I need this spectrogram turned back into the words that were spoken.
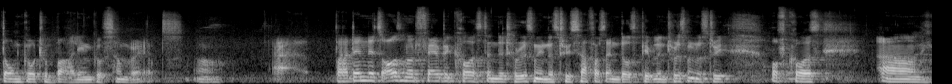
don't go to Bali and go somewhere else. Uh, but then it's also not fair because then the tourism industry suffers, and those people in tourism industry, of course, uh,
